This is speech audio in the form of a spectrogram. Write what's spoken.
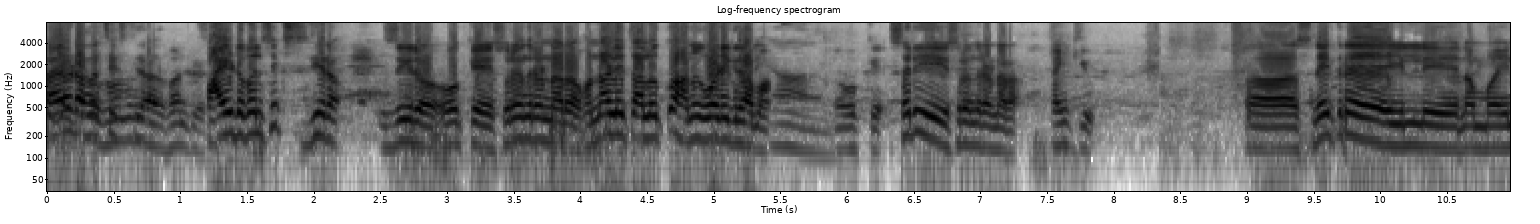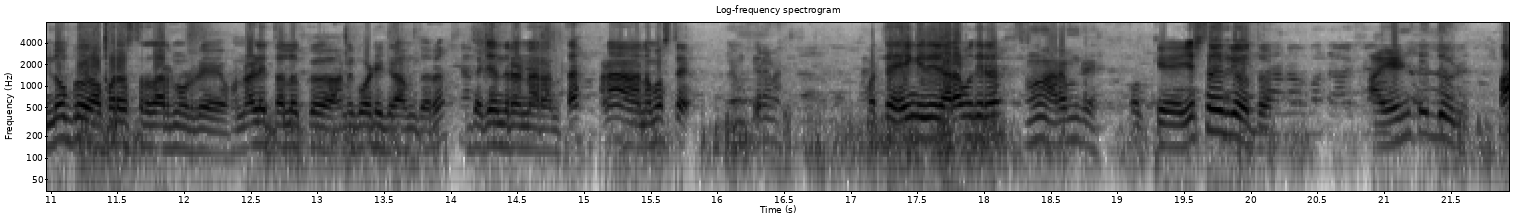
five double six five double six zero. Zero. Okay ಸುರೇಂದ್ರಣ್ಣರ ಹೊನ್ನಾಳಿ ತಾಲೂಕು ಹನಗೋಡಿ ಗ್ರಾಮ. ಹಾಂ. ಓಕೆ ಸರಿ ಸುರೇಂದ್ರಣ್ಣರ ಥ್ಯಾಂಕ್ ಯು ಸ್ನೇಹಿತರೆ ಇಲ್ಲಿ ನಮ್ಮ ಇನ್ನೊಬ್ರು ಅಪರಸ್ತ್ರದಾರ ನೋಡ್ರಿ ಹೊನ್ನಾಳಿ ತಾಲೂಕು ಅನಗೋಡಿ ಗ್ರಾಮದವ್ರು ಗಜೇಂದ್ರಣ್ಣರ ಅಂತ. ಅಣ್ಣ ನಮಸ್ತೆ. ಮತ್ತೆ ಹೆಂಗಿದ್ದೀರಿ? ಆರಾಮದಿರಾ? ಹ್ಞೂ ಆರಾಮ್ರಿ. ಓಕೆ ಎಷ್ಟು ಇದ್ರಿ ಇವತ್ತು? ಆ ಎಂಟು ಇದ್ದವು ರೀ ಹಾ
